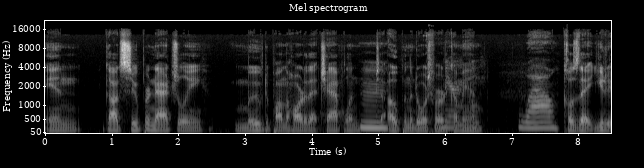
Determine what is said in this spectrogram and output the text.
and God supernaturally moved upon the heart of that chaplain mm. to open the doors for her Miracle. to come in. Wow. Because that you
